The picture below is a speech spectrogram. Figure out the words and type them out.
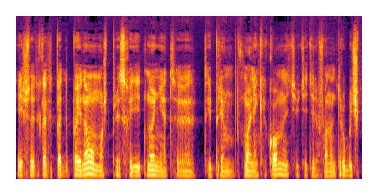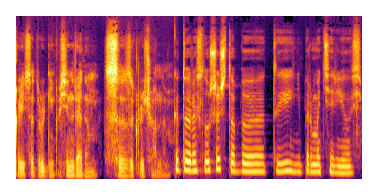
и что это как-то по-иному может происходить, но нет. Э, ты прям в маленькой комнате, у тебя телефонная трубочка и сотрудник СИН рядом с заключенным. Который слушает, чтобы ты не проматерилась.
